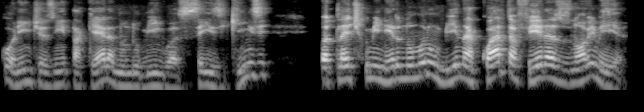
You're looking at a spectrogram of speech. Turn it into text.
Corinthians em Itaquera, no domingo às 6h15, o Atlético Mineiro no Morumbi na quarta-feira às 9h30.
